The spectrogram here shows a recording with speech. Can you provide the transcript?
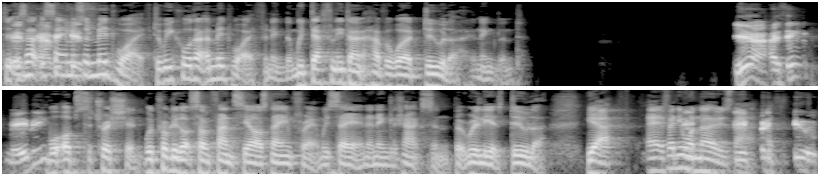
Do- Is that the same as a midwife? Do we call that a midwife in England? We definitely don't have a word doula in England. Yeah, I think maybe. Well, obstetrician. We've probably got some fancy ass name for it and we say it in an English accent, but really it's doula. Yeah. If anyone knows you that, put I, U,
